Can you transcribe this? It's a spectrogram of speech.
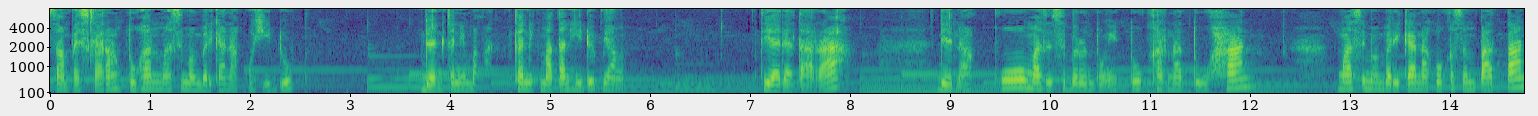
sampai sekarang Tuhan masih memberikan aku hidup dan kenikmatan hidup yang tiada tara dan aku masih seberuntung itu karena Tuhan masih memberikan aku kesempatan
